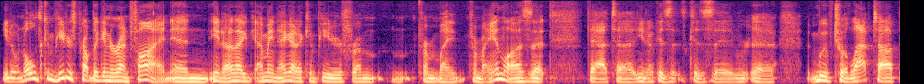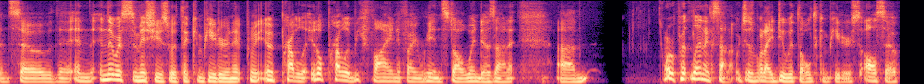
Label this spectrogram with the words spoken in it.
you know, an old computer is probably going to run fine. And, you know, I, I, mean, I got a computer from, from my, from my in-laws that, that, uh, you know, cause, cause they uh, moved to a laptop. And so the, and, and there was some issues with the computer and it, it probably it'll probably be fine if I reinstall Windows on it. Um, or put Linux on it, which is what I do with old computers also,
